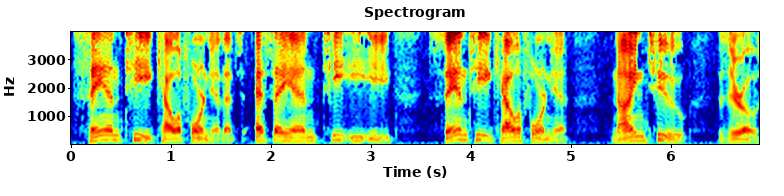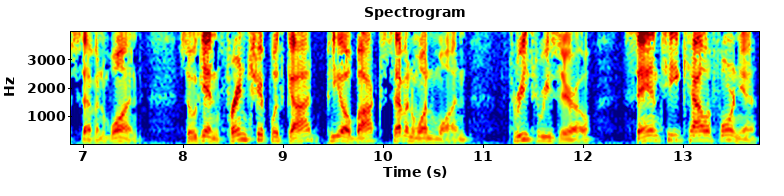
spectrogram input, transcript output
Santee, California. That's S A N T E E, Santee, California 92071. So again, Friendship with God, P.O. Box 711 330, Santee, California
